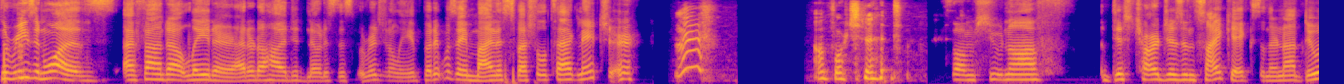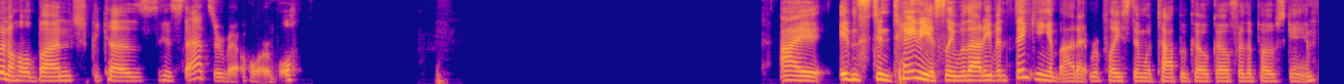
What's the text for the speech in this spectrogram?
The reason was, I found out later, I don't know how I did notice this originally, but it was a minus special attack nature. unfortunate. So I'm shooting off discharges and psychics, and they're not doing a whole bunch because his stats are horrible. I instantaneously, without even thinking about it, replaced him with Tapu Koko for the post game.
